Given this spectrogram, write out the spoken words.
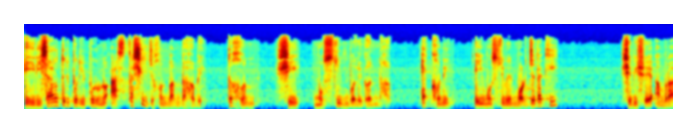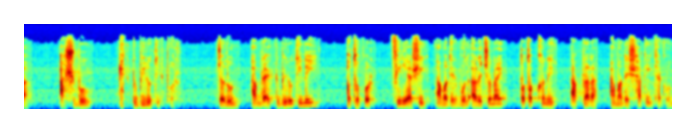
এই রিসালতের পরিপূর্ণ আস্থাশীল যখন বান্দা হবে, তখন সে মুসলিম বলে গণ্য হবে। এক্ষণে এই মুসলিমের মর্যাদা কি? সে বিষয়ে আমরা আসব একটু বিরতির পর। চলুন, আমরা একটু বিরতি নেই অথপর ফিরে আসি আমাদের মূল আলোচনায়। ততক্ষণে আপনারা আমাদের সাথেই থাকুন।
